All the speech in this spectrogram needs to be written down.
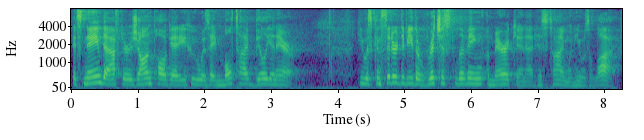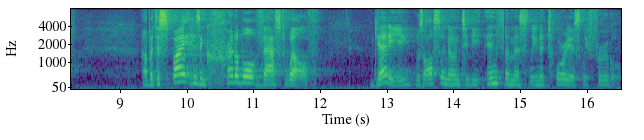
It's named after Jean Paul Getty, who was a multi billionaire. He was considered to be the richest living American at his time when he was alive. Uh, but despite his incredible vast wealth, Getty was also known to be infamously, notoriously frugal.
